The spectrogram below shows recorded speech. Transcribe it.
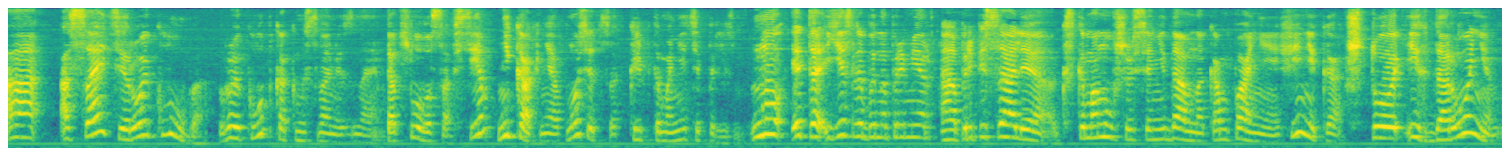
а о сайте Рой-клуба. Рой-клуб, как мы с вами знаем, от слова совсем никак не относится к криптомонете призм. Ну, это если бы, например, а, приписали к скоманувшейся недавно компании Финика, что их Доронин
